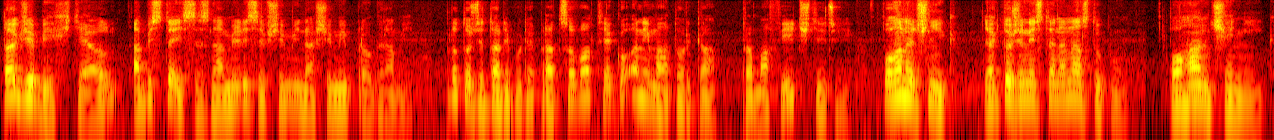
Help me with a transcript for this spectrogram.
Takže bych chtěl, abyste ji seznámili se všemi našimi programy. Protože tady bude pracovat jako animátorka pro Mafii 4. Pohanečník, jak to, že nejste na nástupu? Pohančeník.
